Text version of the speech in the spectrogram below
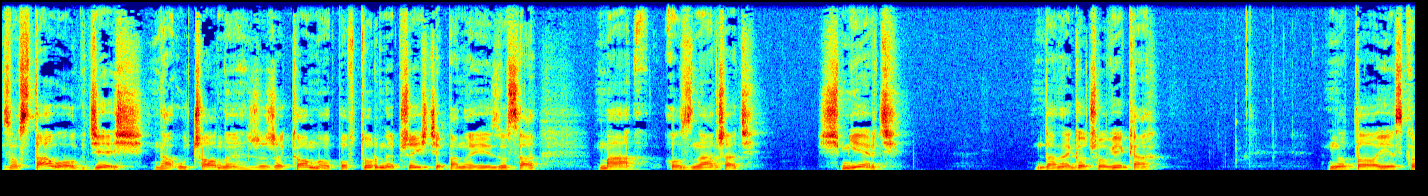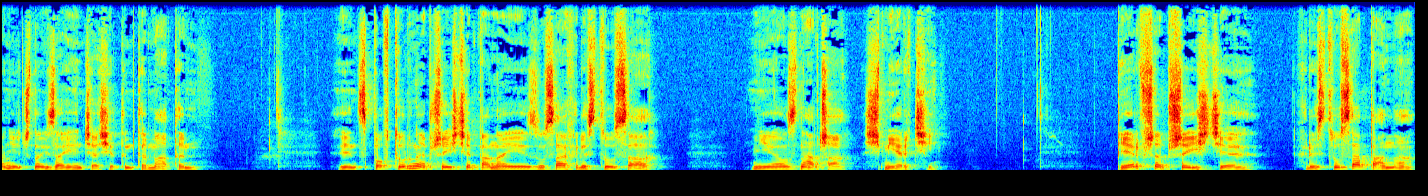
zostało gdzieś nauczone, że rzekomo powtórne przyjście Pana Jezusa ma oznaczać śmierć danego człowieka, no to jest konieczność zajęcia się tym tematem. Więc powtórne przyjście Pana Jezusa Chrystusa nie oznacza śmierci. Pierwsze przyjście Chrystusa Pana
